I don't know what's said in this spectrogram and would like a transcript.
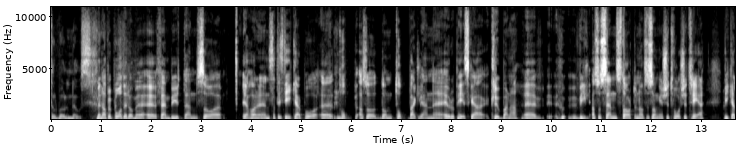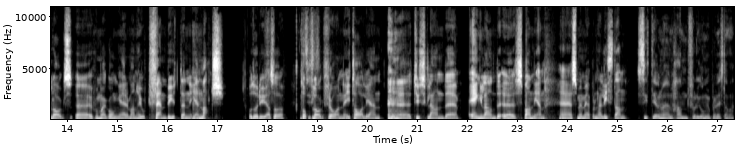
Todd Bowling knows. Men apropå det då med fem byten så jag har en statistik här på eh, topp, alltså de topp verkligen eh, europeiska klubbarna. Eh, vi, alltså sen starten av säsongen 22-23. Vilka lags, eh, hur många gånger man har gjort fem byten i en mm. match. Och då är det ju alltså topplag från Italien, Tyskland, eh, England, eh, Spanien som är med på den här listan. City är väl med en handfull gånger på den listan va?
